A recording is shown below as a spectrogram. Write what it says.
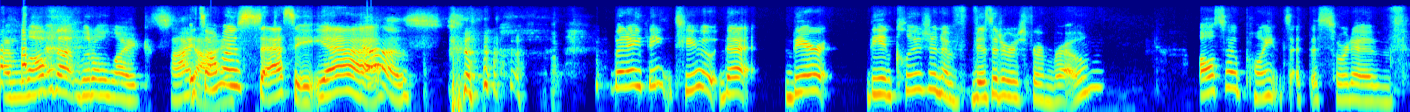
I love that little like side. It's eye. almost sassy, yeah. Yes. but I think too that there the inclusion of visitors from Rome also points at this sort of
